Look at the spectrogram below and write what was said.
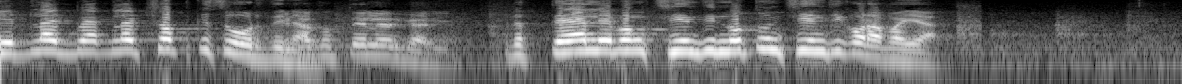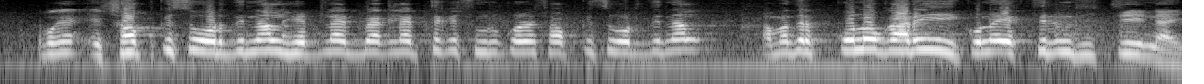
হেডলাইট ব্যাকলাইট সব কিছু অরিজিনাল এটা তো তেলের গাড়ি। এটা তেল এবং সিএনজি নতুন সিএনজি করা ভাইয়া। এবং সব কিছু অরিজিনাল হেডলাইট ব্যাকলাইট থেকে শুরু করে সব কিছু অরিজিনাল আমাদের কোনো গাড়ি কোনো অ্যাক্সিডেন্ট হিস্ট্রি নাই?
